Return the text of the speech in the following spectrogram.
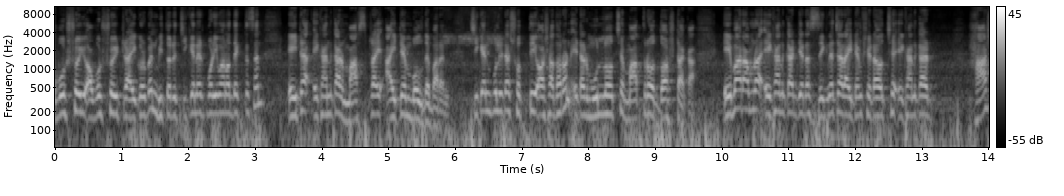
অবশ্যই অবশ্যই ট্রাই করবেন। ভিতরে চিকেনের পরিমাণও দেখতেছেন। এইটা এখানকার মাস্ট ট্রাই আইটেম বলতে পারেন। চিকেন পুলিটা সত্যিই অসাধারণ। এটার মূল্য হচ্ছে মাত্র দশ টাকা। এবার আমরা এখানকার যেটা সিগনেচার আইটেম সেটা হচ্ছে এখানকার হাঁস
